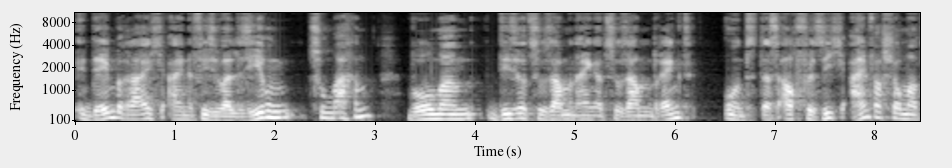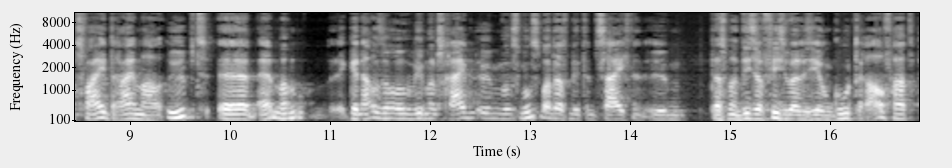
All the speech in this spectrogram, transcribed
in dem Bereich eine Visualisierung zu machen, wo man diese Zusammenhänge zusammenbringt und das auch für sich einfach schon mal zwei, dreimal übt. Äh, äh man, genauso wie man schreiben üben muss, muss man das mit dem Zeichnen üben, dass man diese Visualisierung gut drauf hat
